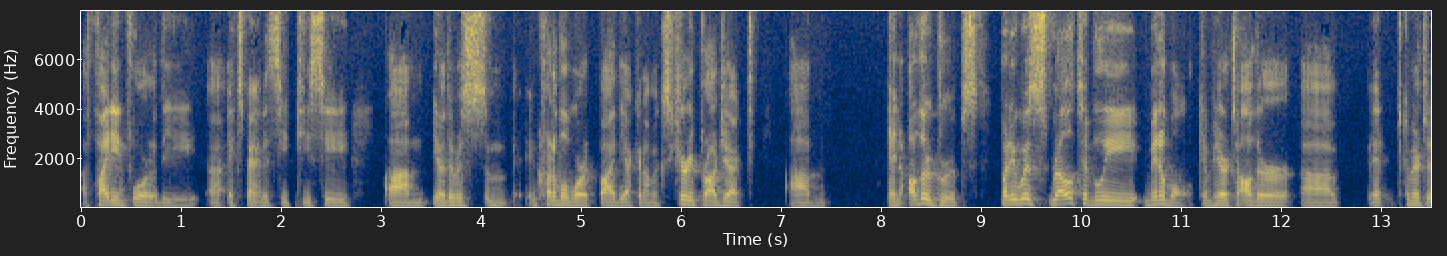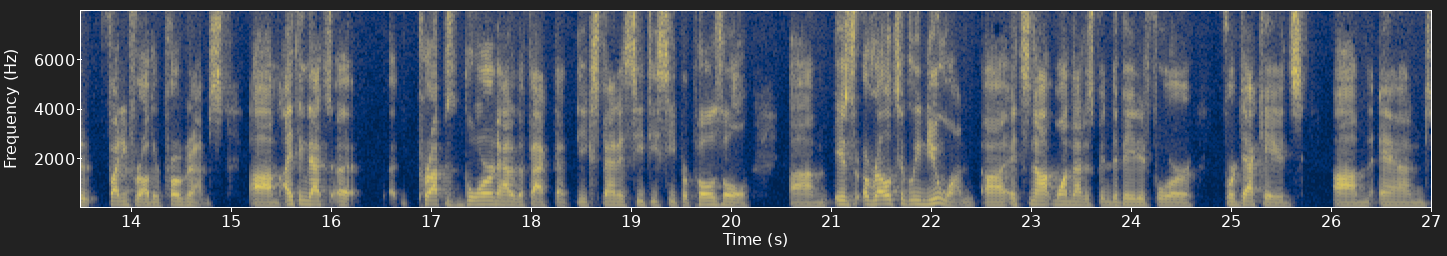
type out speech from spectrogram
uh, fighting for the uh, expanded CTC. Um, you know, there was some incredible work by the Economic Security Project um, and other groups, but it was relatively minimal compared to other uh, compared to fighting for other programs. Um, I think that's uh, perhaps born out of the fact that the expanded CTC proposal um, is a relatively new one. Uh, it's not one that has been debated for for decades, um, and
